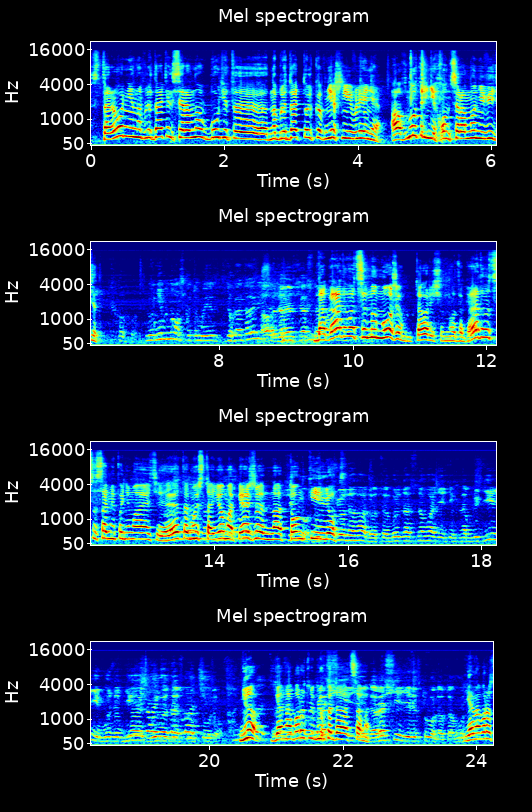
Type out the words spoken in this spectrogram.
Сторонний наблюдатель все равно будет э, наблюдать только внешние явления, а внутренних он все равно не видит. Ну немножко-то мы догадались. А, Догадываться мы можем, товарищи, но догадываться, сами понимаете, это мы встаем опять же на тонкий лед. догадываться? Мы на основании этих наблюдений можем делать выводы структуры. Нет, я наоборот люблю, когда. Я наоборот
